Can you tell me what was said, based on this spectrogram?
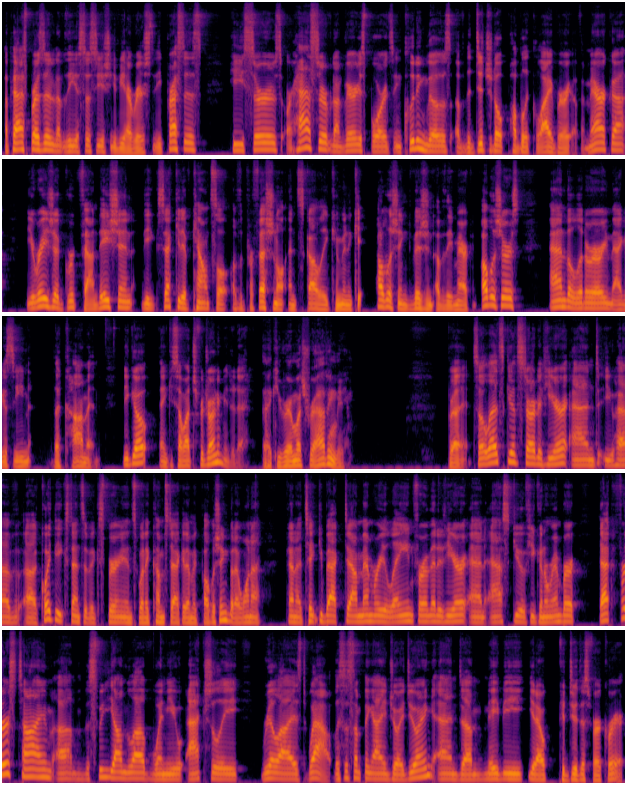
A past president of the Association of University Presses, he serves or has served on various boards, including those of the Digital Public Library of America Eurasia Group Foundation, the Executive Council of the Professional and Scholarly Communica- Publishing Division of the American Publishers, and the literary magazine The Common. Niko, thank you so much for joining me today. Thank you very much for having me. Brilliant. So let's get started here. And you have uh, quite the extensive experience when it comes to academic publishing, but I want to kind of take you back down memory lane for a minute here and ask you if you can remember that first time, um, the sweet young love, when you actually realized, wow, this is something I enjoy doing, and um, maybe you know could do this for a career.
